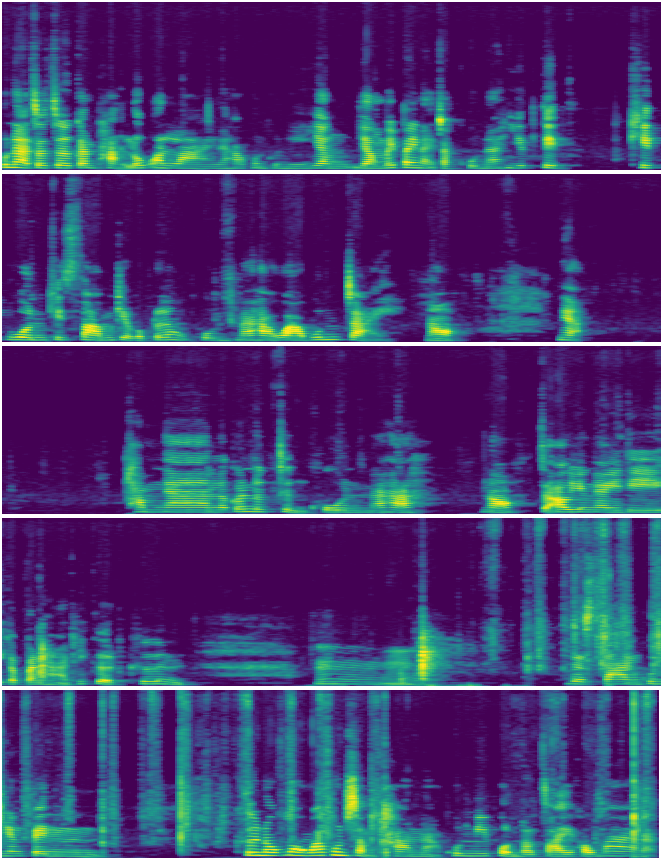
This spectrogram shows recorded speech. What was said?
คุณอาจจะเจอกันผ่านโลกออนไลน์นะคะคนคนนี้ยังยังไม่ไปไหนจากคุณนะยึดติดคิดวนคิดซ้ำเกี่ยวกับเรื่องของคุณนะคะว้าวุ่นใจเนาะเนี่ยทำงานแล้วก็นึกถึงคุณนะคะเนาะจะเอายังไงดีกับปัญหาที่เกิดขึ้น อืม เดอะซันคุณยังเป็น คือนกมองว่าคุณสำคัญอะคุณมีผลต่อใจเขามากอะ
